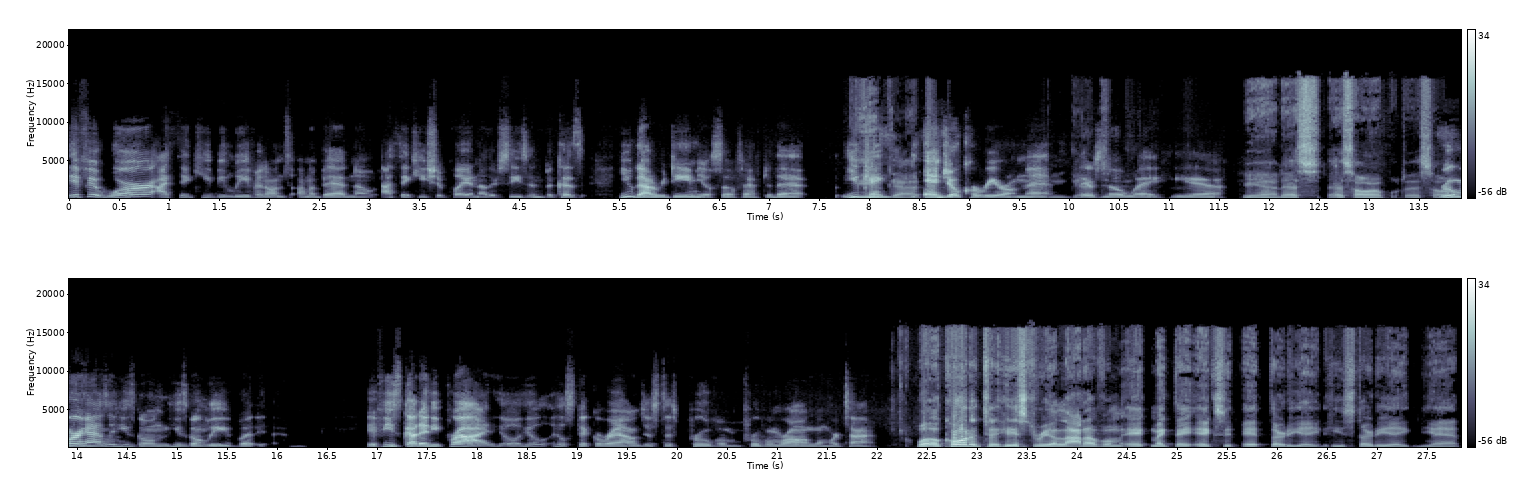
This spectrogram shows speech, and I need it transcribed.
If it were, I think he'd be leaving on on a bad note. I think he should play another season because you got to redeem yourself after that. You, You can't got- end your career on that. You There's no way. Yeah. Yeah, that's that's horrible. That's horrible. Rumor has it he's going he's going to leave, but if he's got any pride, he'll he'll he'll stick around just to prove him prove him wrong one more time. Well, according to history, a lot of them make their exit at 38. He's 38. You had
